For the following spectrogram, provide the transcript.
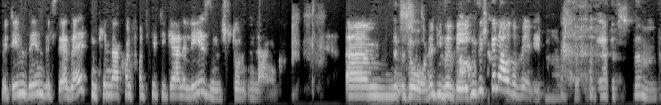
mit dem sehen sich sehr selten Kinder konfrontiert, die gerne lesen, stundenlang. Ähm, so, ne, die bewegen sich genauso wenig. Ja, das stimmt.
